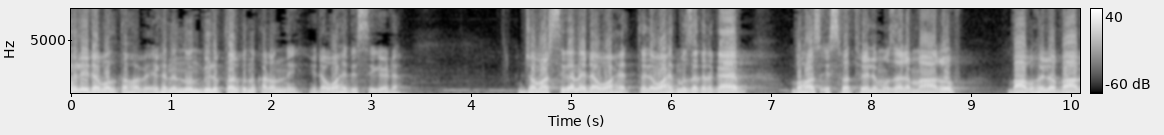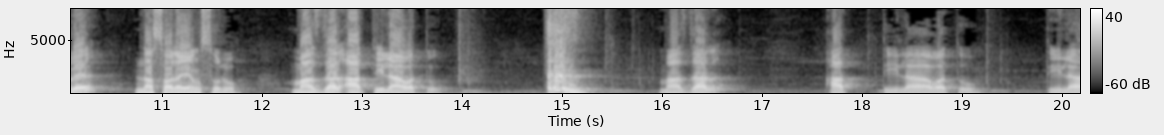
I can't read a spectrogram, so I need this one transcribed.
হলে এটা বলতে হবে? এখানে নুন বিলুপ্ত হওয়ার কোনো কারণ নেই, এটা ওয়াহেদের সিগা, এটা। জমার সিগা না, এটা ওয়াহেদ। তাহলে ওয়াহেদ মুজাকার গায়েব বহস ইসফাত ফেলে মুজার মারুফ, বাব হইল বাবে নাসরা ইয়াংসুরু মাজদার আর তিলাওয়াতু। মাজদার আত তিলাওয়াতু। তিলা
